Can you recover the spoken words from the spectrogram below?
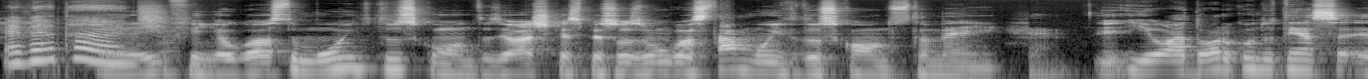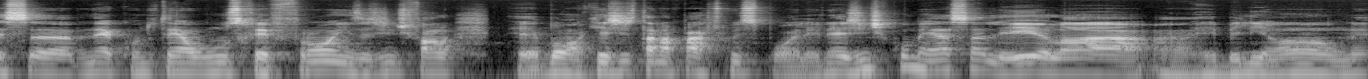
É verdade. É, enfim, eu gosto muito dos contos. Eu acho que as pessoas vão gostar muito dos contos também. E, e eu adoro quando tem essa, essa, né? Quando tem alguns refrões, a gente fala. É, bom, aqui a gente tá na parte com spoiler, né? A gente começa a ler lá a rebelião, né?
